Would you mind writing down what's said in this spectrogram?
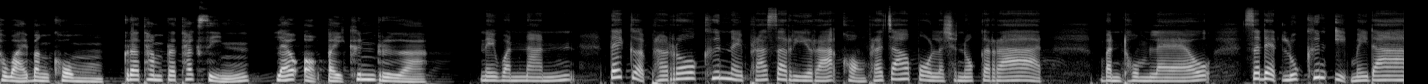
ถวายบังคม กระทำประทักษิณแล้วออกไปขึ้นเรือ ในวันนั้นได้เกิดพระโรคขึ้นในพระสรีระของพระเจ้าโปลชนกราช บรรทมแล้ว เสด็จลุกขึ้นอีกไม่ได้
